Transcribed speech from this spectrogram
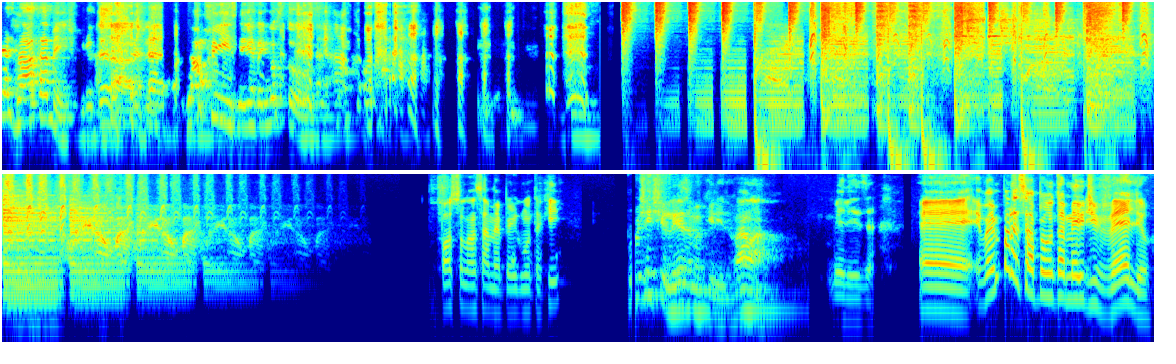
Exatamente, broderagem. Já fiz, hein? É bem gostoso. Posso lançar minha pergunta aqui? Por gentileza, meu querido, vai lá. Beleza. É, vai me parecer uma pergunta meio de velho,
